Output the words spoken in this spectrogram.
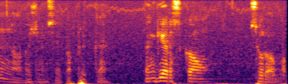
No, weźmiemy sobie paprykę węgierską, surową.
